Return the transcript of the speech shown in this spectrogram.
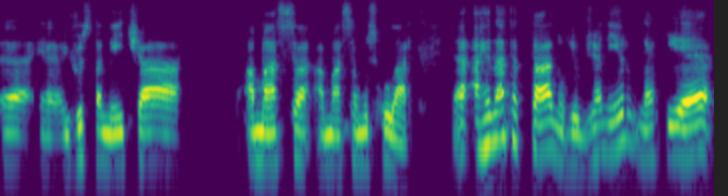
é, é, justamente a, a massa a massa muscular. A, Renata está no Rio de Janeiro, né? Que é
